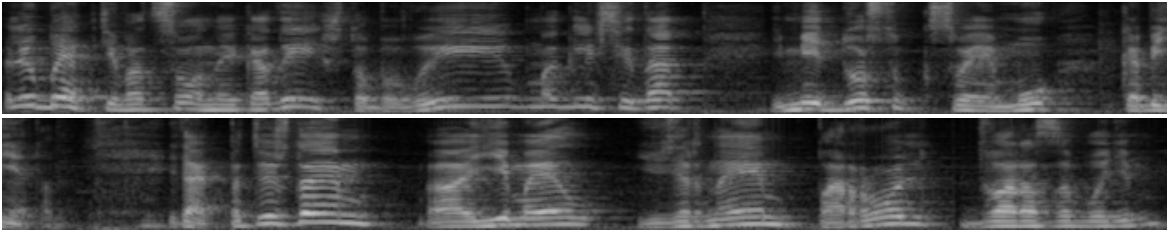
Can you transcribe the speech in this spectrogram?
любые активационные коды, чтобы вы могли всегда иметь доступ к своему кабинету. Итак, подтверждаем э, e-mail, юзернейм, пароль, два раза вводим.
